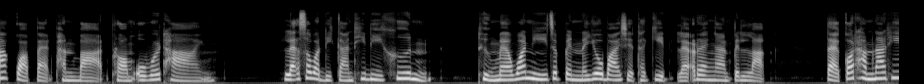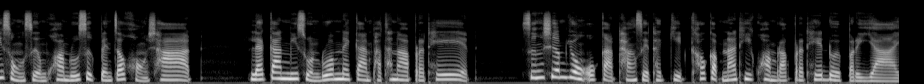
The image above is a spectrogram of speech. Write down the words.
มากกว่า 8,000 บาท พร้อมโอเวอร์ไทม์และสวัสดิการที่ดีขึ้น ถึงแม้ว่านี้จะเป็นนโยบายเศรษฐกิจและแรงงานเป็นหลัก แต่ก็ทำหน้าที่ส่งเสริมความรู้สึกเป็นเจ้าของชาติ และการมีส่วนร่วมในการพัฒนาประเทศ ซึ่งเชื่อมโยงโอกาสทางเศรษฐกิจเข้ากับหน้าที่ความรักประเทศโดยปริยาย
